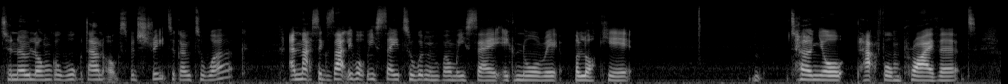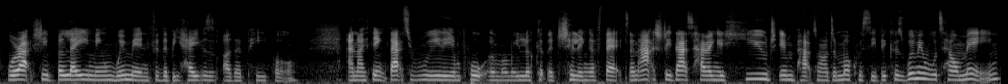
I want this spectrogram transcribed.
to no longer walk down Oxford Street to go to work? And that's exactly what we say to women when we say ignore it, block it, turn your platform private. We're actually blaming women for the behaviors of other people. And I think that's really important when we look at the chilling effect. And actually, that's having a huge impact on our democracy because women will tell me,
